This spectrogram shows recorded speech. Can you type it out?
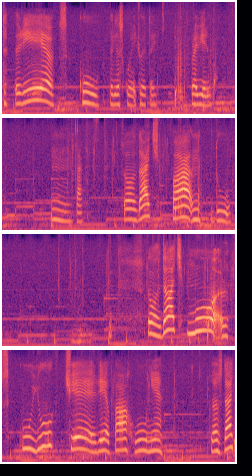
треску. Треску я что это проверю. М, так. Создать панду. Создать морскую черепаху. Не. Создать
